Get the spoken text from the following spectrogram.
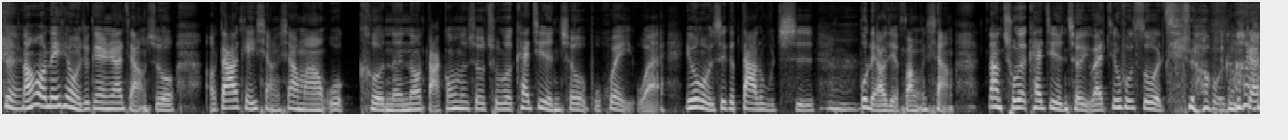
对。然后那天我就跟人家讲说，哦，大家可以想象吗？我可能呢打工的时候。除了开计程车我不会以外，因为我是个大路痴，不了解方向。那、嗯、除了开计程车以外，几乎所有其他我都干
